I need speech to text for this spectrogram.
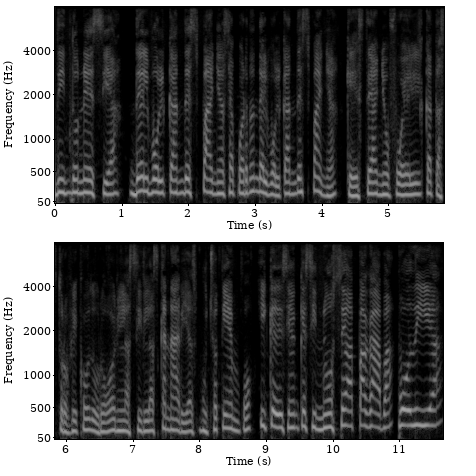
de Indonesia, del volcán de España. ¿Se acuerdan del volcán de España? Que este año fue el catastrófico, duró en las Islas Canarias mucho tiempo y que decían que si no se apagaba podía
